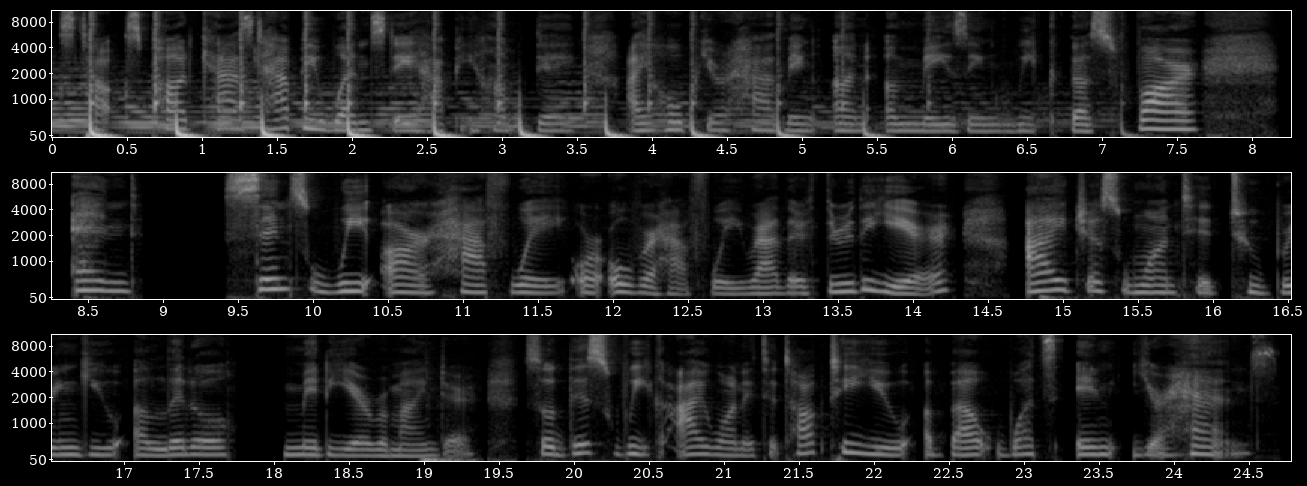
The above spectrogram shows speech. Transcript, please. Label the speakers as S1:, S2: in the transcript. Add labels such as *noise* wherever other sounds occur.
S1: Tokes Talks podcast. Happy Wednesday, happy hump day. I hope you're having an amazing week thus far. And since we are halfway or over halfway, rather, through the year, I just wanted to bring you a little mid year reminder. So, this week, I wanted to talk to you about what's in your hands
